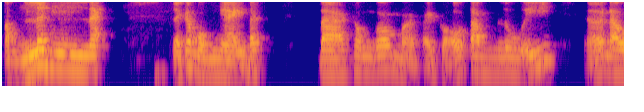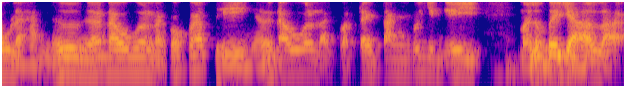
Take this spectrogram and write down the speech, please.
tâm linh đó. sẽ có một ngày ta ta không có mà phải khổ tâm lưu ý ở đâu là hành hương, ở đâu là có khóa thiền, ở đâu là có trai tăng, có nhân y. Mà lúc bây giờ là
